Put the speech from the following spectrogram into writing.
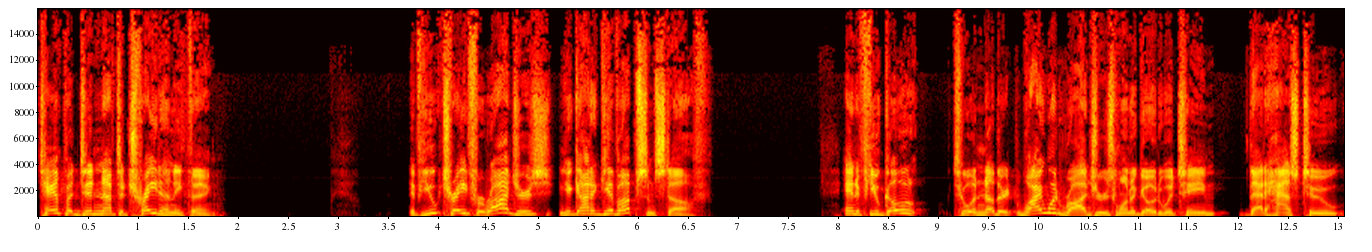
Tampa didn't have to trade anything. If you trade for Rodgers, you got to give up some stuff. And if you go to another, why would Rodgers want to go to a team that has to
